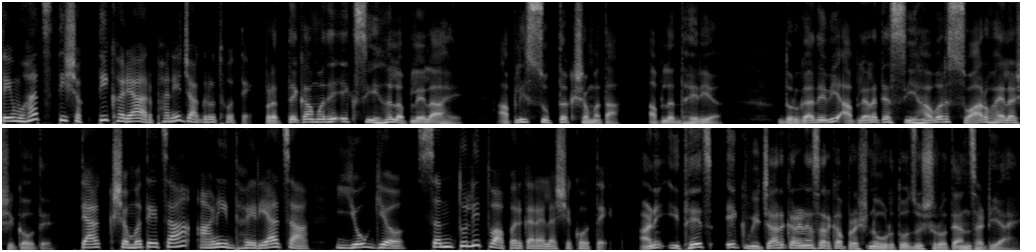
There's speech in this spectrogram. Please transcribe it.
तेव्हाच ती शक्ती खऱ्या अर्थाने जागृत होते. प्रत्येकामध्ये एक सिंह लपलेला आहे. आपली सुप्त क्षमता आपलं धैर्य. दुर्गादेवी आपल्याला त्या सिंहावर स्वार व्हायला शिकवते. त्या क्षमतेचा आणि धैर्याचा योग्य संतुलित वापर करायला शिकवते. आणि इथेच एक विचार करण्यासारखा प्रश्न उरतो जो श्रोत्यांसाठी आहे.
